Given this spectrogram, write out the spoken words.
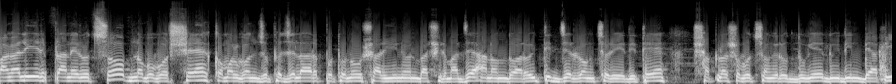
বাঙালির প্রাণের উৎসব নববর্ষে কমলগঞ্জ উপজেলার পতনৌসার ইউনিয়নবাসীর মাঝে আনন্দ আর ঐতিহ্যের রং ছড়িয়ে দিতে শাপলা সবুজ সংঘের উদ্যোগে দুই দিন ব্যাপী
